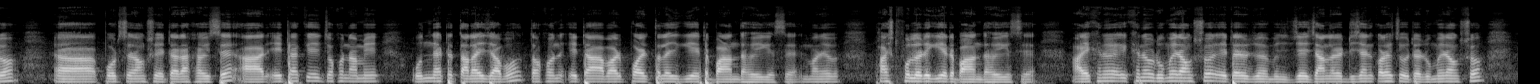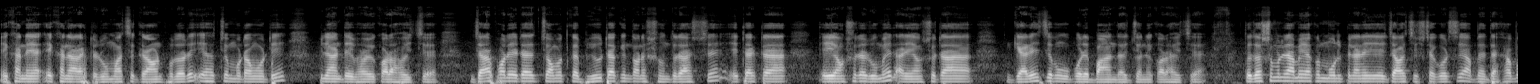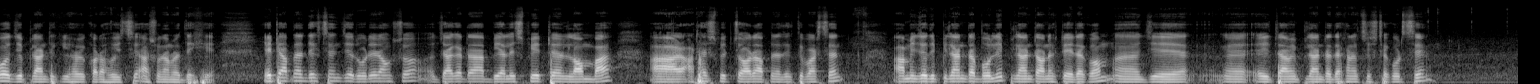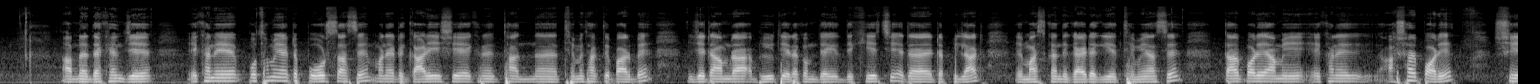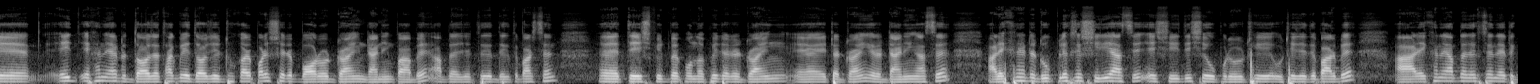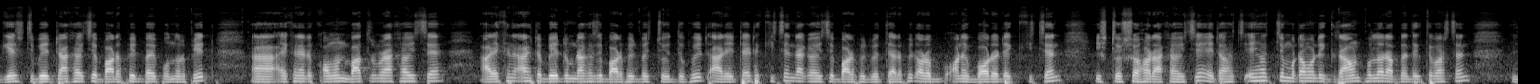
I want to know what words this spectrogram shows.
পোর্টসের অংশ এটা রাখা হয়েছে। আর এটাকে যখন আমি অন্য একটা তালায় যাব, তখন এটা আবার পরের তলায় গিয়ে এটা বারান্দা হয়ে গেছে মানে ফার্স্ট ফ্লোরে গিয়ে এটা বারান্দা হয়ে গেছে। আর এখানে, এখানেও রুমের অংশ, এটা যে জানলাটা ডিজাইন করা হয়েছে, ওইটা রুমের অংশ। এখানে এখানে আর একটা রুম আছে গ্রাউন্ড ফ্লোরে এ হচ্ছে মোটামুটি প্ল্যানটা এইভাবে করা হয়েছে। যার ফলে এটা চমৎকার ভিউটা কিন্তু অনেক সুন্দর আসছে। এটা একটা, এই অংশটা রুমের আর এই অংশটা গ্যারেজ এবং উপরে বারান্দার জন্য করা হয়েছে। তো দর্শক মন্ডলী, আমি এখন মূল প্ল্যানে যাওয়ার চেষ্টা করছি। আপনাদের দেখাবো যে প্ল্যানটি কীভাবে করা হয়েছে। আসুন আমরা দেখি। এটা আপনারা দেখছেন যে রোডের অংশ। জায়গাটা বিয়াল্লিশ ফিট লম্বা আর আঠাশ ফিট চওড়া আপনারা দেখতে পাচ্ছেন। আমি যদি প্ল্যানটা বলি, প্ল্যানটা অনেকটা এরকম যে এইটা আমি প্ল্যানটা দেখানোর চেষ্টা করছি। আপনারা দেখেন যে এখানে প্রথমে একটা পোর্স আছে মানে একটা গাড়ি এসে এখানে থেমে থাকতে পারবে, যেটা আমরা ভিউতে এরকম দেখিয়েছি, এটা একটা পিলার মাঝখান দিয়ে গাড়িটা গিয়ে থেমে আছে। তারপরে আমি এখানে আসার পরে সে, এই এখানে একটা দরজা থাকবে, এই দরজায় ঢোকার পরে সেটা বড় ড্রয়িং ডাইনিং পাবে। আপনারা যেতে দেখতে পাচ্ছেন তেইশ ফিট বাই পনেরো ফিট এটা ড্রয়িং এটা ড্রয়িং এটা ডাইনিং আছে। আর এখানে একটা ডুপ্লেক্সের সিঁড়ি আছে, এই সিঁড়ি দিয়ে সে উপরে উঠে উঠে যেতে পারবে। আর এখানে আপনারা দেখছেন, একটা গেস্ট বেড রাখা হয়েছে, বারো ফিট বাই পনেরো ফিট এখানে একটা কমন বাথরুম রাখা হয়েছে, আর এখানে আরেকটা বেডরুম রাখা হয়েছে বারো ফিট বাই চোদ্দ ফিট আর এটা একটা কিচেন রাখা হয়েছে বারো ফিট বাই তেরো ফিট আর অনেক বড় একটা কিচেন স্টোর সহ রাখা হয়েছে। এটা হচ্ছে, এই হচ্ছে মোটামুটি গ্রাউন্ড ফ্লোর আপনারা দেখতে পাচ্ছেন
